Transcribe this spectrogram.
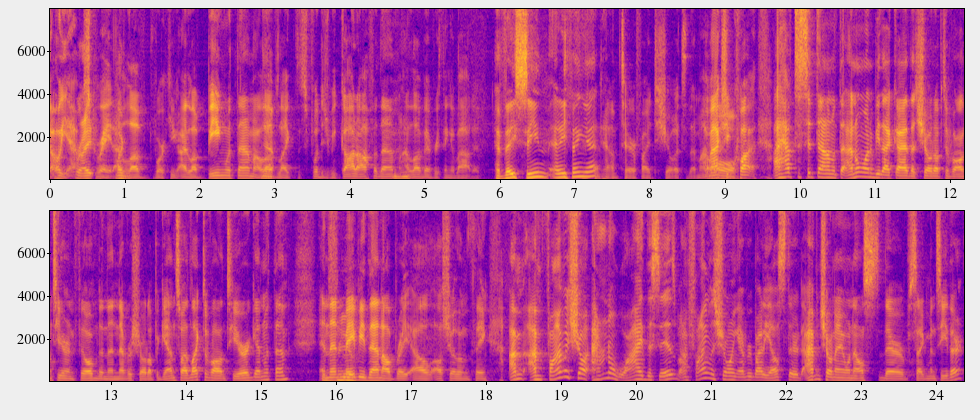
Oh yeah, it was great. I Like- loved working. I loved being with them. I Yeah. love like this footage we got off of them. Mm-hmm. I love everything about it. Have they seen anything yet? I'm terrified to show it to them. I'm Oh. actually quite. I have to sit down with. The, I don't want to be that guy that showed up to volunteer and filmed and then never showed up again. So I'd like to volunteer again with them, and Good then maybe then I'll break. I'll I'll show them the thing. I'm I'm fine with showing. I don't know why this is, but I'm fine with showing everybody else their. I haven't shown anyone else their segments either.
